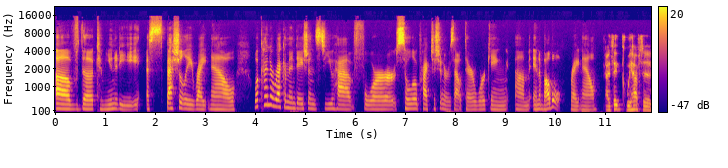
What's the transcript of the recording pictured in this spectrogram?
of the community especially right now what kind of recommendations do you have for solo practitioners out there working um, in a bubble right now? I think we have to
